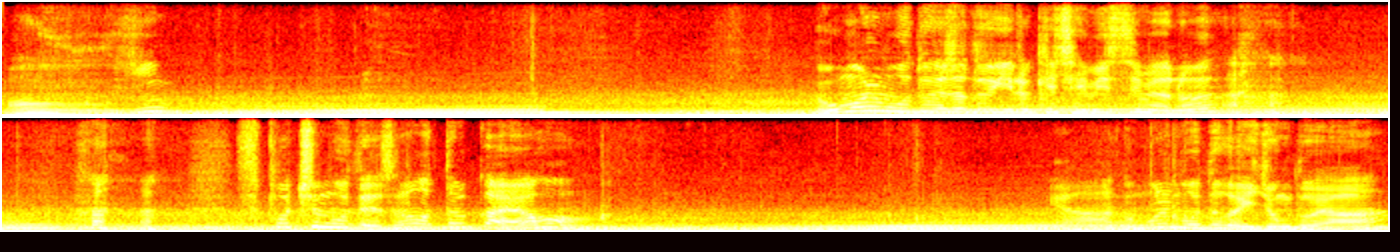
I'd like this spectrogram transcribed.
어우, 이 노멀 모드에서도 이렇게 재밌으면은 스포츠 모드에서는 어떨까요? 야, 노멀 모드가 이 정도야.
